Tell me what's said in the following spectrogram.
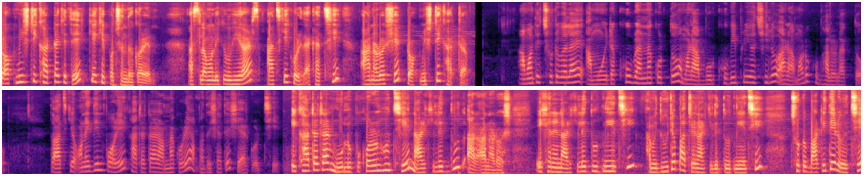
টক মিষ্টি খাট্টা খেতে কে কে পছন্দ করেন? আসসালামু আলাইকুম ভিউয়ার্স, আজকে করে দেখাচ্ছি আনারসের টক মিষ্টি খাট্টা। আমাদের ছোটোবেলায় আম্মু এটা খুব রান্না করতো, আমার আব্বুর খুবই প্রিয় ছিল আর আমারও খুব ভালো লাগতো। তো আজকে অনেক দিন পরে খাটাটা রান্না করে আপনাদের সাথে শেয়ার করছি। এই খাটাটার মূল উপকরণ হচ্ছে নারকেলের দুধ আর আনারস। এখানে নারকেলের দুধ নিয়েছি, আমি দুইটা পাত্রে নারকেলের দুধ নিয়েছি। ছোট বাটিতে রয়েছে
